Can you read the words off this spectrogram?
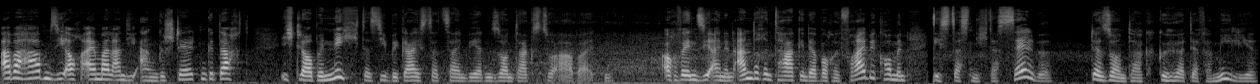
Aber haben Sie auch einmal an die Angestellten gedacht? Ich glaube nicht, dass sie begeistert sein werden, sonntags zu arbeiten. Auch wenn sie einen anderen Tag in der Woche frei bekommen, ist das nicht dasselbe. Der Sonntag gehört der Familie.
